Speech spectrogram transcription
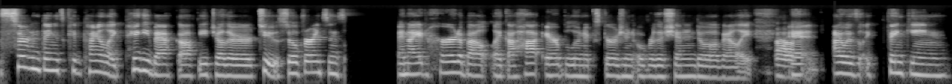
certain things could kind of like piggyback off each other too. So, for instance, and I had heard about like a hot air balloon excursion over the Shenandoah Valley. Uh-huh. And I was like thinking,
